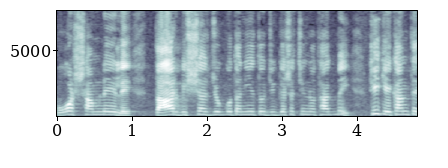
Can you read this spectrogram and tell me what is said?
পর সামনে এলে তার বিশ্বাসযোগ্যতা নিয়ে তো জিজ্ঞাসা চিহ্ন থাকবেই। ঠিক এখান থেকে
